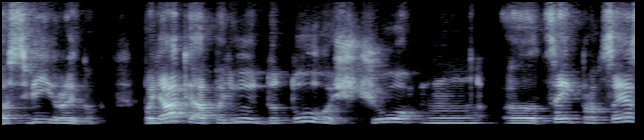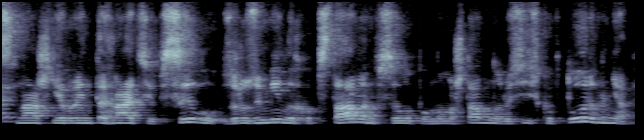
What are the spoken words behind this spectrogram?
е, свій ринок. Поляки апелюють до того, що е, цей процес, наш євроінтеграції, в силу зрозумілих обставин, в силу повномасштабного російського вторгнення,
